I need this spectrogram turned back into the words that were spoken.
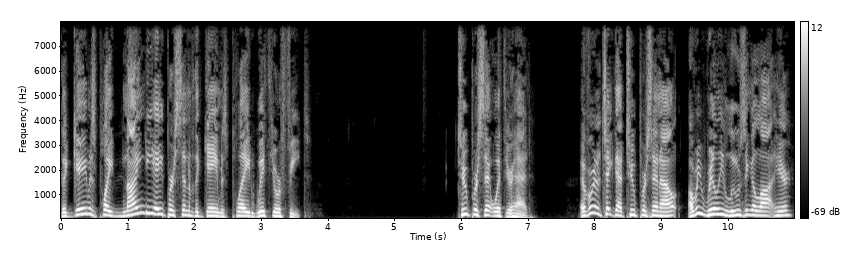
the game is played, 98% of the game is played with your feet. 2% with your head. If we're going to take that 2% out, are we really losing a lot here?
